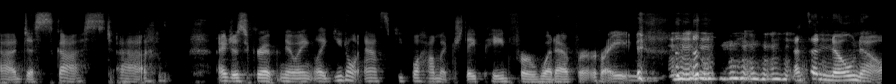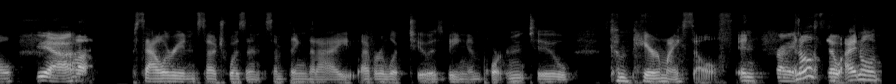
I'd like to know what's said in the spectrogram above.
uh, discussed. Uh, I just grew up knowing like you don't ask people how much they paid for whatever, right? Mm-hmm. That's a no no. Yeah. Uh, salary and such wasn't something that I ever looked to as being important to compare myself. And right. and also I don't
